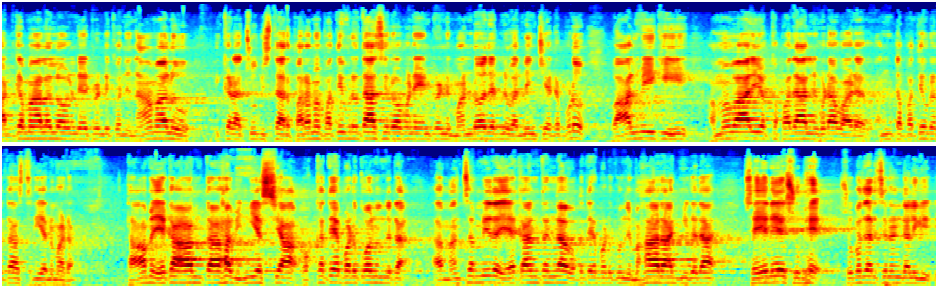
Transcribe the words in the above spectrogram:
ఖడ్గమాలలో ఉండేటువంటి కొన్ని నామాలు ఇక్కడ చూపిస్తారు. పరమ పతివ్రతా శిరోమణి మండోదరిని వర్ణించేటప్పుడు వాల్మీకి అమ్మవారి యొక్క పదాలను కూడా వాడారు. అంత పతివ్రతా స్త్రీ అన్నమాట. తామ ఏకాంతా విన్యస్య ఒక్కతే పడుకోనుందట. ఆ మంచం మీద ఏకాంతంగా ఒకతే పడుకుంది మహారాజ్ఞి కదా. శయనే శుభే శుభదర్శనం కలిగి.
